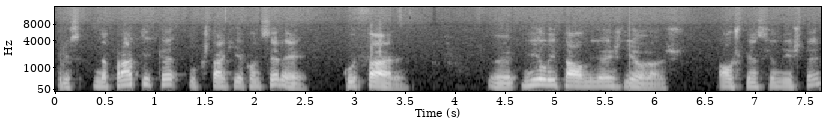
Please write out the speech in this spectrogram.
Por isso, na prática, o que está aqui a acontecer é cortar uh, mil e tal milhões de euros aos pensionistas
